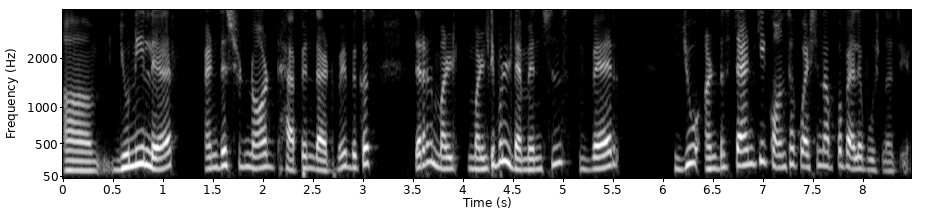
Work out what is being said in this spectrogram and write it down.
um uni layer and this should not happen that way because there are mul- multiple dimensions where you understand कि कौन सा क्वेश्चन आपको पहले पूछना चाहिए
